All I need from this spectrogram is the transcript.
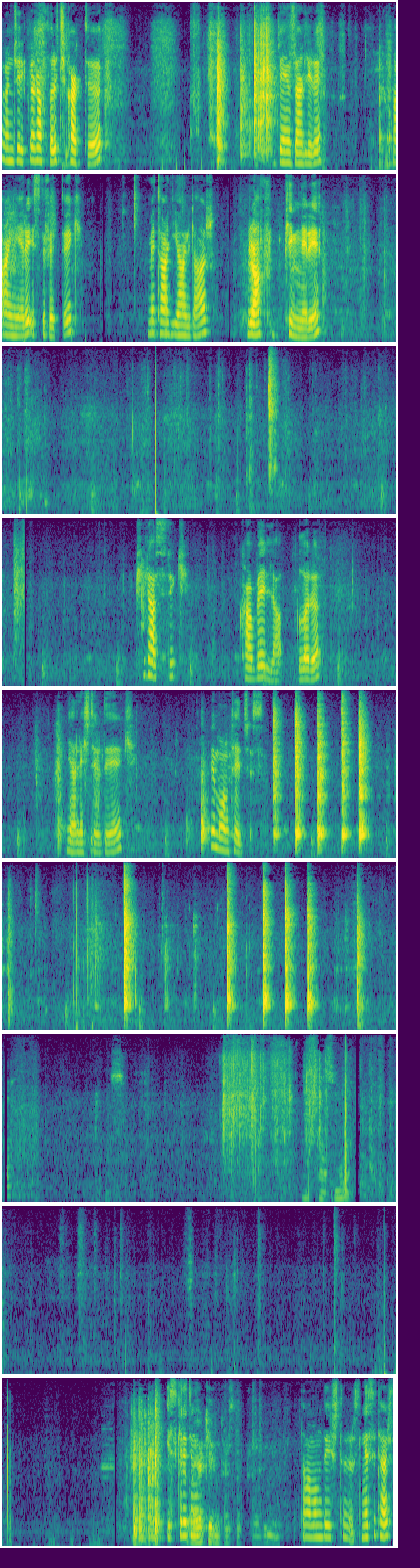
Öncelikle rafları çıkarttık. Benzerleri aynı yere istif ettik. Metal yaylar, raf pimleri, plastik kavellaları yerleştirdik ve monte edeceğiz. Kalsın baba. İskeletin Ayak yerini ters takmışlar tamam onu değiştiririz. Nesi ters?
